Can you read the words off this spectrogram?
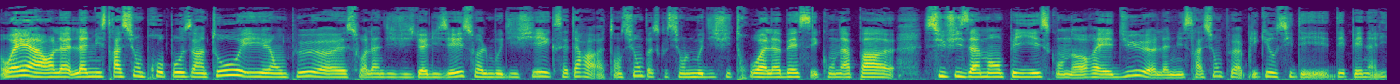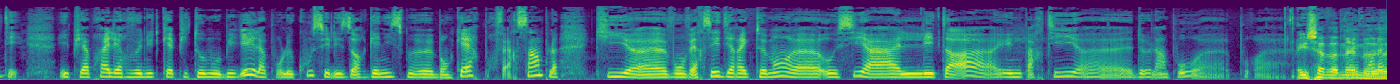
Ouais, alors l'administration propose un taux et on peut euh, soit l'individualiser, soit le modifier, etc. Attention parce que si on le modifie trop à la baisse et qu'on n'a pas euh, suffisamment payé ce qu'on aurait dû, euh, l'administration peut appliquer aussi des, des, pénalités. Et puis après les revenus de capitaux mobiliers, là pour le coup c'est les organismes bancaires, pour faire simple, qui vont verser directement aussi à l'État une partie de l'impôt pour. et ça va même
